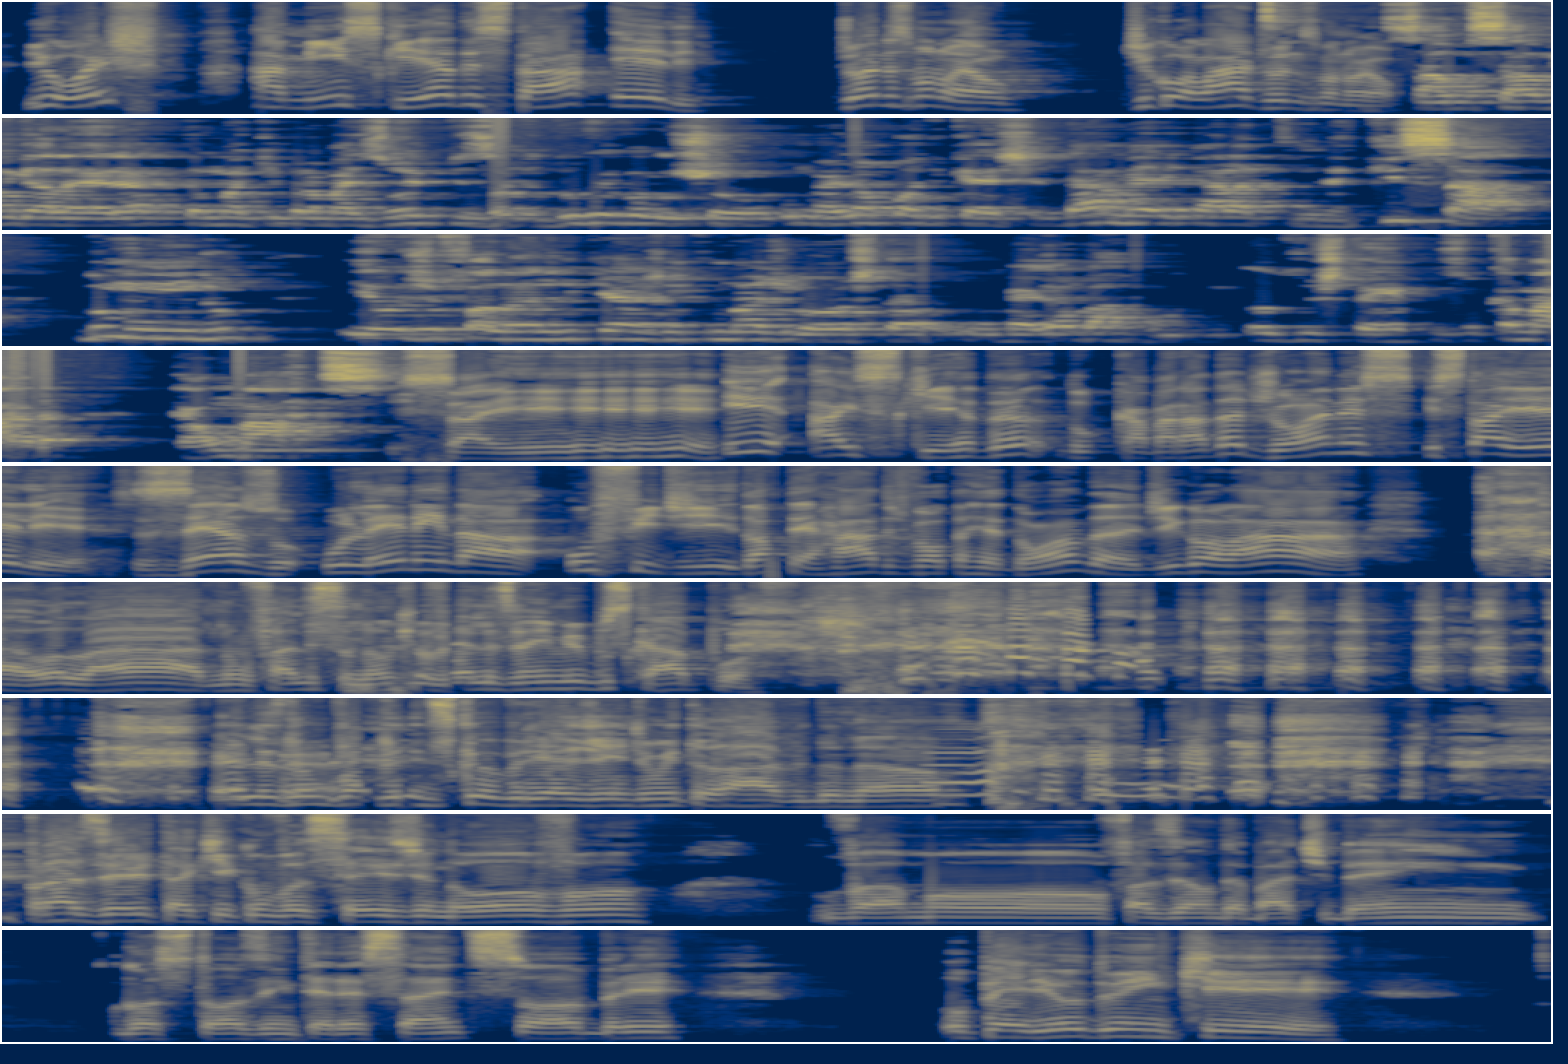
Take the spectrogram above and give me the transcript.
E hoje, à minha esquerda está ele, Jones Manuel. Diga olá, Jones Manuel. Salve, salve galera! Estamos aqui para mais um episódio do Revolution, o melhor podcast da América Latina, quiçá do mundo. E hoje falando de quem a gente mais gosta, o melhor barbudo de todos os tempos, o camarada Karl Marx. Isso aí! E à esquerda do camarada Jones está ele, Zezo, o Lenin da UF de, do Aterrado de Volta Redonda. Diga olá, Ah, olá, não fale isso não que o Vélez vem me buscar, pô. Eles não podem descobrir a gente muito rápido, não. Prazer estar aqui com vocês de novo. Vamos fazer um debate bem gostoso e interessante sobre o período em que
